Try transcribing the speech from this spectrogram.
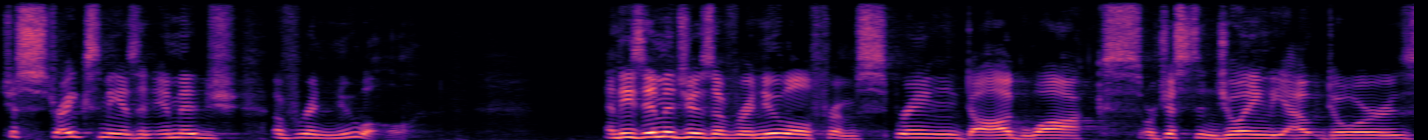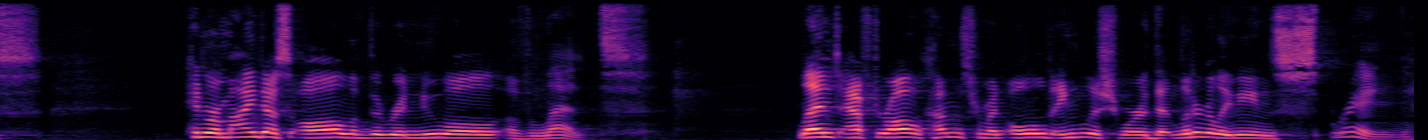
just strikes me as an image of renewal. And these images of renewal from spring dog walks or just enjoying the outdoors can remind us all of the renewal of Lent. Lent, after all, comes from an old English word that literally means spring.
